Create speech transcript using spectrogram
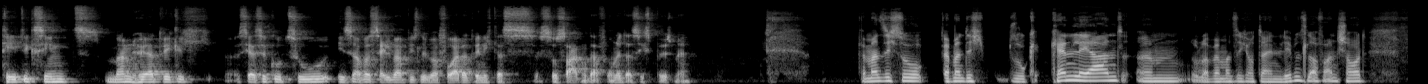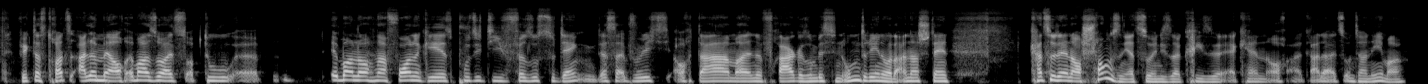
tätig sind. Man hört wirklich sehr, sehr gut zu, ist aber selber ein bisschen überfordert, wenn ich das so sagen darf, ohne dass ich es böse meine. Wenn man sich so, wenn man dich so kennenlernt ähm, oder wenn man sich auch deinen Lebenslauf anschaut, wirkt das trotz allem ja auch immer so, als ob du äh, immer noch nach vorne gehst, positiv versuchst zu denken. Deshalb würde ich auch da mal eine Frage so ein bisschen umdrehen oder anders stellen. Kannst du denn auch Chancen jetzt so in dieser Krise erkennen, auch gerade als Unternehmer?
